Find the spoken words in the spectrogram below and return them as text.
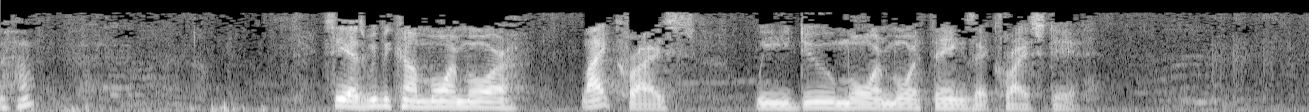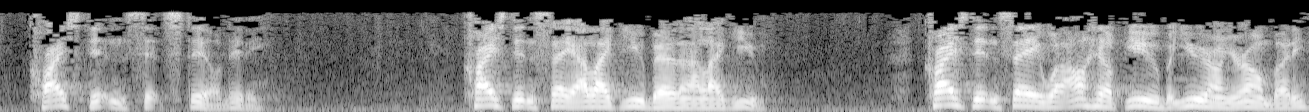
uh-huh. See, as we become more and more like Christ, we do more and more things that Christ did. Christ didn't sit still, did he? Christ didn't say, I like you better than I like you. Christ didn't say, Well, I'll help you, but you're on your own, buddy.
